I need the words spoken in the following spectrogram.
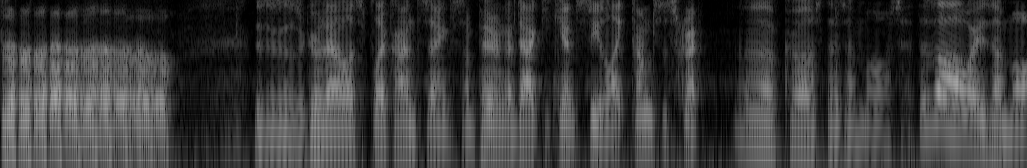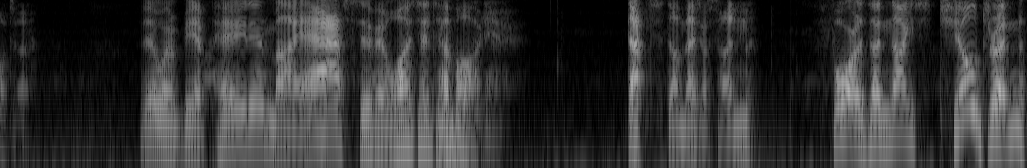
this is as good as let's play content. I'm petting a dog you can't see. Like, come subscribe. Of course, there's a mortar. There's always a mortar. It wouldn't be a pain in my ass if it wasn't a mortar. That's the medicine. for the nice children,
